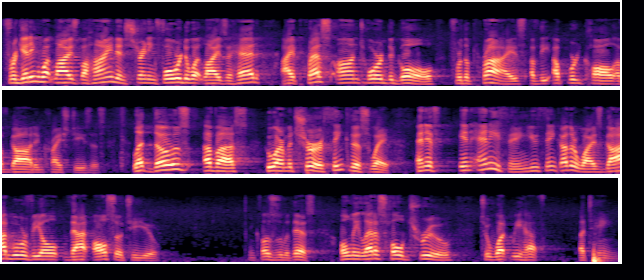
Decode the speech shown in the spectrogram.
forgetting what lies behind and straining forward to what lies ahead, I press on toward the goal for the prize of the upward call of God in Christ Jesus." Let those of us who are mature think this way. And if in anything you think otherwise, God will reveal that also to you. He closes with this Only let us hold true to what we have attained.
